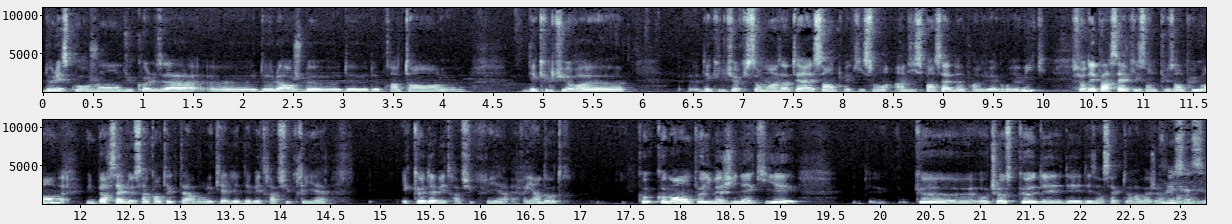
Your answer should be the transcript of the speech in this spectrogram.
de l'escourgeon, du colza, euh, de l'orge de, printemps, euh, des cultures, des cultures qui sont moins intéressantes, mais qui sont indispensables d'un point de vue agronomique, sur des parcelles qui sont de plus en plus grandes, une parcelle de 50 hectares dans laquelle il y a de la betterave sucrière, et que de la betterave sucrière, rien d'autre, Co- comment on peut imaginer qu'il y ait que autre chose que des, des- des insectes ravageurs. Oui, ça se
